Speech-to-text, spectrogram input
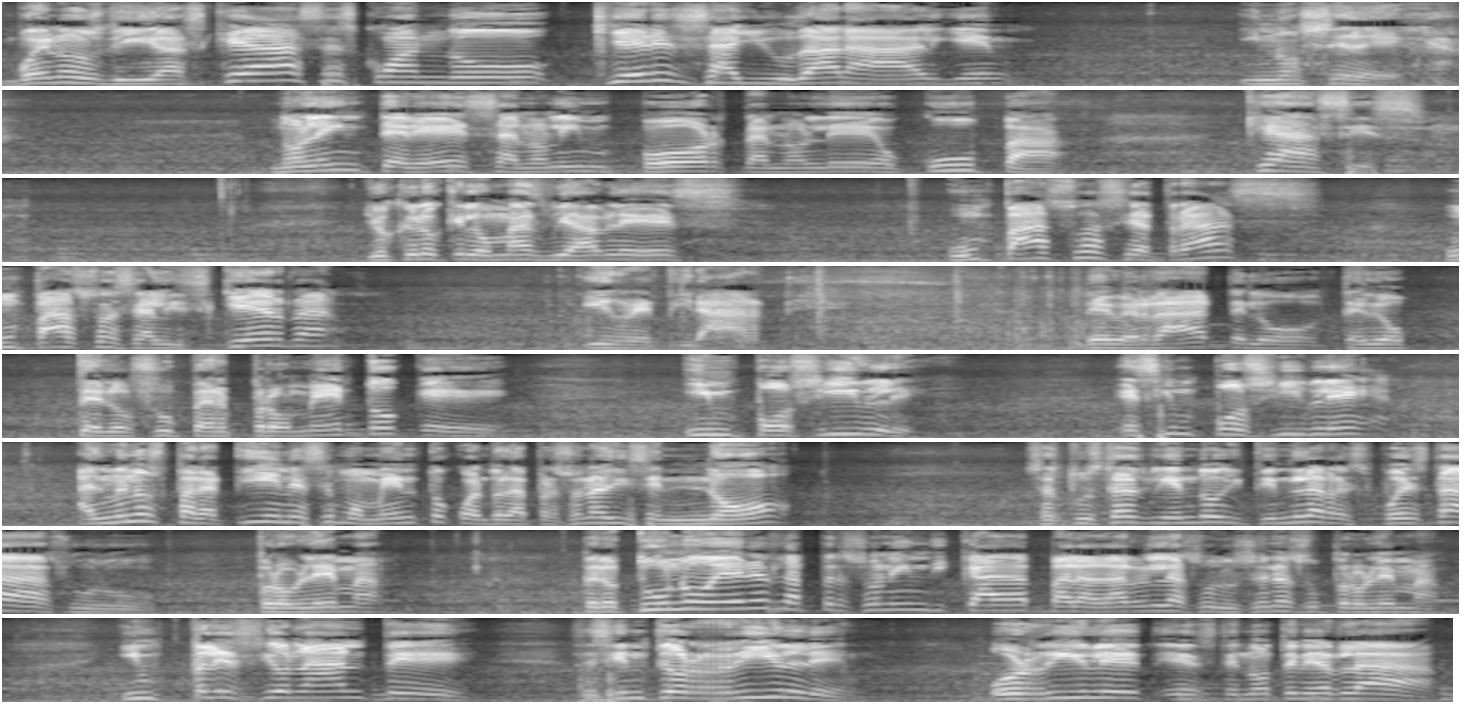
Buenos días. ¿Qué haces cuando quieres ayudar a alguien y no se deja? No le interesa, no le importa, no le ocupa. ¿Qué haces? Yo creo que lo más viable es un paso hacia atrás, un paso hacia la izquierda y retirarte. De verdad, te lo, te lo, te lo prometo que imposible es imposible, al menos para ti en ese momento, cuando la persona dice no, o sea, tú estás viendo y tienes la respuesta a su problema, pero tú no eres la persona indicada para darle la solución a su problema. Impresionante, se siente horrible, horrible este, no tener la,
